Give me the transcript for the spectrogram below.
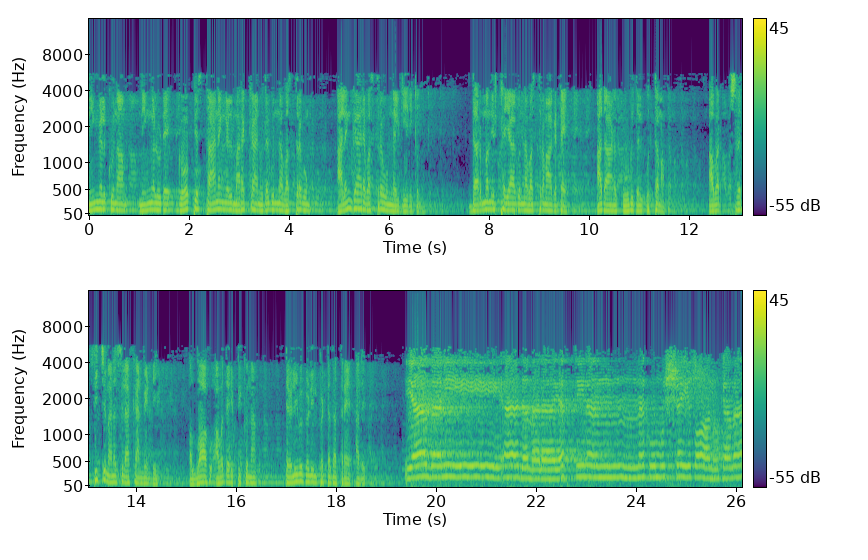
നിങ്ങൾക്കു നാം നിങ്ങളുടെ ഗോപ്യസ്ഥാനങ്ങൾ മറക്കാൻ ഉതകുന്ന വസ്ത്രവും അലങ്കാര വസ്ത്രവും നൽകിയിരിക്കുന്നു ധർമ്മനിഷ്ഠയാകുന്ന വസ്ത്രമാകട്ടെ അതാണ് കൂടുതൽ ഉത്തമം അവർ ശ്രദ്ധിച്ച് മനസ്സിലാക്കാൻ വേണ്ടി അള്ളാഹു അവതരിപ്പിക്കുന്ന തെളിവുകളിൽപ്പെട്ടതത്രേ അത് يا بني آدم لا يفتننكم الشيطان كما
